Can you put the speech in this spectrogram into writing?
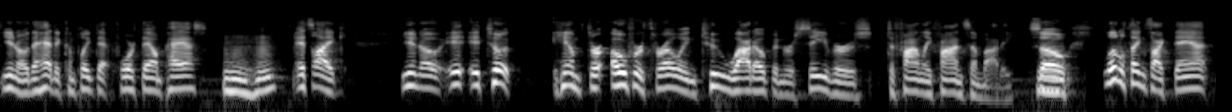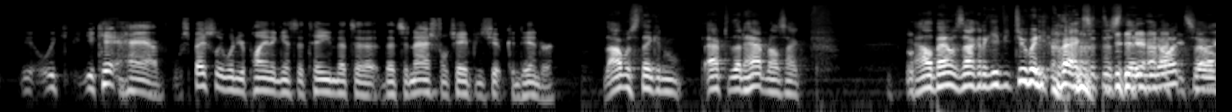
you know, they had to complete that fourth down pass Mm-hmm. it's like, you know, it, it took him thro- overthrowing two wide open receivers to finally find somebody. So little things like that, we you can't have, especially when you're playing against a team that's a that's a national championship contender. I was thinking after that happened, I was like, Alabama's not going to give you too many cracks at this thing. you Yeah, know what? So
